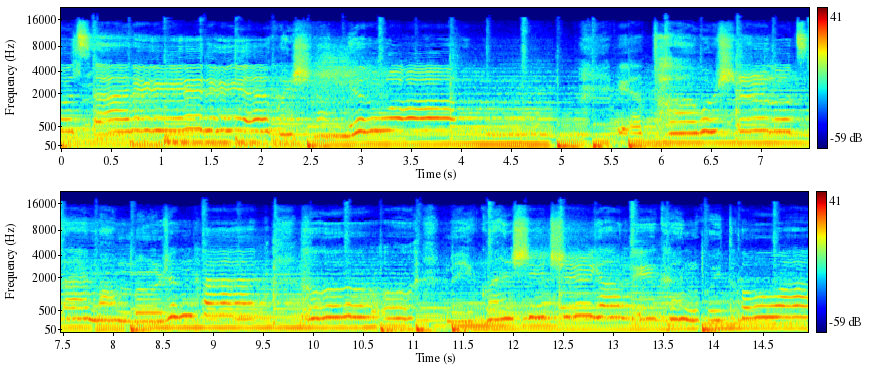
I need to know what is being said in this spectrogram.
我猜你一定也会想念我，也怕我失落在茫茫人海。哦，没关系，只要你肯回头望，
